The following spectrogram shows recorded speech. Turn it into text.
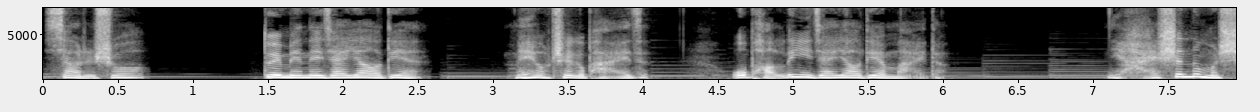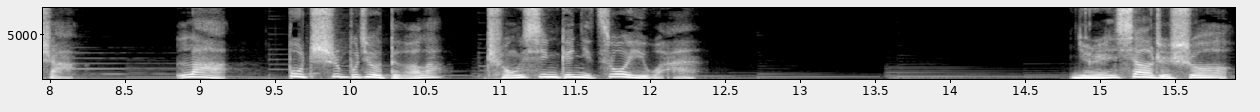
笑着说：“对面那家药店没有这个牌子，我跑另一家药店买的。你还是那么傻，辣不吃不就得了？重新给你做一碗。”女人笑着说。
